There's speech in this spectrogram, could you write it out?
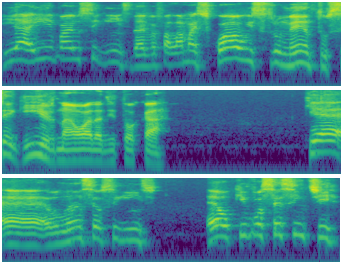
E aí vai o seguinte, daí vai falar, mas qual instrumento seguir na hora de tocar? Que é, é o lance é o seguinte, é o que você sentir.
